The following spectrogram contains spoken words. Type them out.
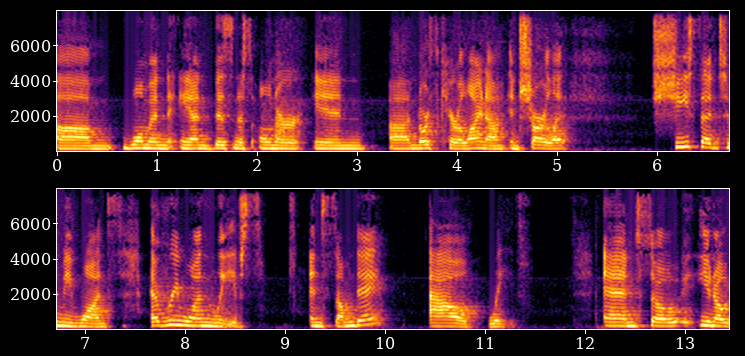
um, woman and business owner in uh, North Carolina, in Charlotte, she said to me once, Everyone leaves, and someday I'll leave. And so, you know,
